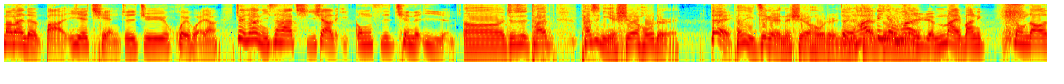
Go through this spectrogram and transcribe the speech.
慢慢的把一些钱就是继续汇回来，这样就很像你是他旗下的一公司签的艺人。呃，就是他他是你的 shareholder，欸，对，他是你这个人的 shareholder。对，他利用他的人脉把你弄到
